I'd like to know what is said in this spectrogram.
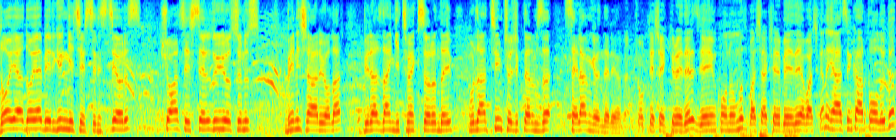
doya doya bir gün geçirsin istiyoruz. Şu an sesleri duyuyorsunuz. Beni çağırıyorlar. Birazdan gitmek zorundayım. Buradan tüm çocuklarımıza selam gönderiyorum. Çok teşekkür ederiz. Yayın konuğumuz Başakşehir Belediye Başkanı Yasin Kartoğlu'ydu.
